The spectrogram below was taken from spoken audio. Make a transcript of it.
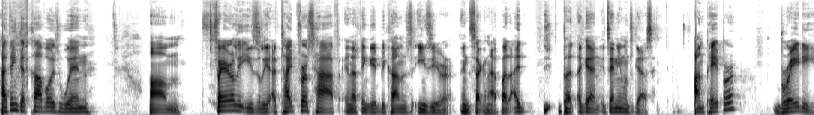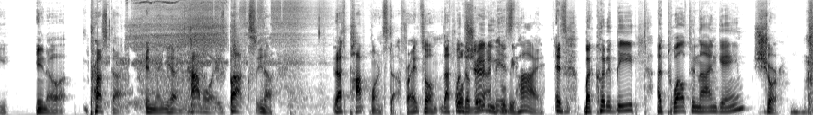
I think that Cowboys win um, fairly easily. A tight first half, and I think it becomes easier in the second half. But I, but again, it's anyone's guess. On paper, Brady, you know, Prescott, and then you have Cowboys, Bucks, you know, that's popcorn stuff, right? So that's what Well, the sure. I ratings mean, will be high. It's But could it be a twelve to nine game? Sure.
